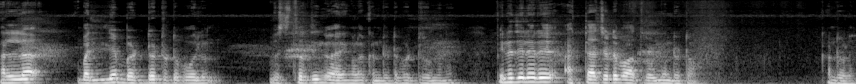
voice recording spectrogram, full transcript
നല്ല വലിയ ബെഡ് ഇട്ടിട്ട് പോലും വിസ്തൃതിയും കാര്യങ്ങളൊക്കെ ഉണ്ട് കേട്ടോ ബെഡ്റൂമിന്. പിന്നെ ഇതിലൊരു അറ്റാച്ച്ഡ് ബാത്റൂം ഉണ്ട് കേട്ടോ കണ്ടോളേ.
